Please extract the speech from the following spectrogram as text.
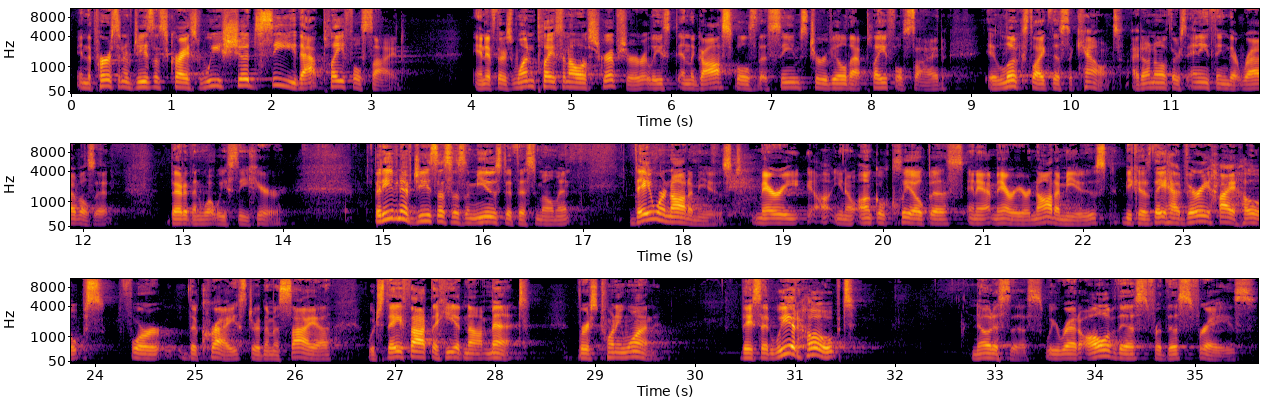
in the person of Jesus Christ, we should see that playful side. And if there's one place in all of Scripture, at least in the Gospels, that seems to reveal that playful side, it looks like this account. I don't know if there's anything that rivals it better than what we see here. But even if Jesus is amused at this moment, they were not amused. Mary, uh, you know, Uncle Cleopas and Aunt Mary are not amused because they had very high hopes for the Christ or the Messiah, which they thought that he had not met. Verse 21. They said, We had hoped Notice this. We read all of this for this phrase.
